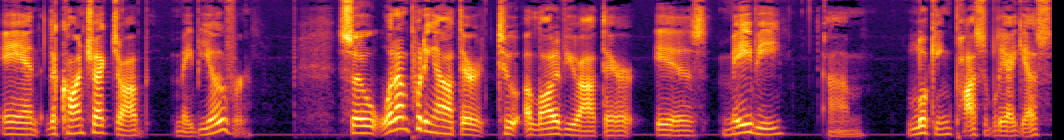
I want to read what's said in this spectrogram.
And the contract job may be over. So, what I'm putting out there to a lot of you out there is maybe um, looking, possibly, I guess,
